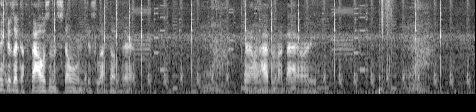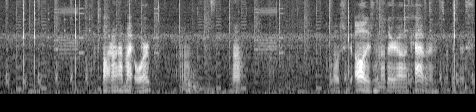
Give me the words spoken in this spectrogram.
Think there's like a thousand stone just left up there. That I don't have in my bag already. Oh, I don't have my orb? Oh. Oh. Oh, there's another uh, cavern. Look at this.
